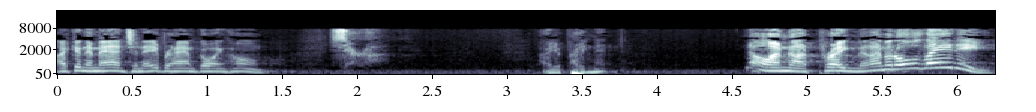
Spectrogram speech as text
I can imagine Abraham going home. Sarah, are you pregnant? No, I'm not pregnant. I'm an old lady.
